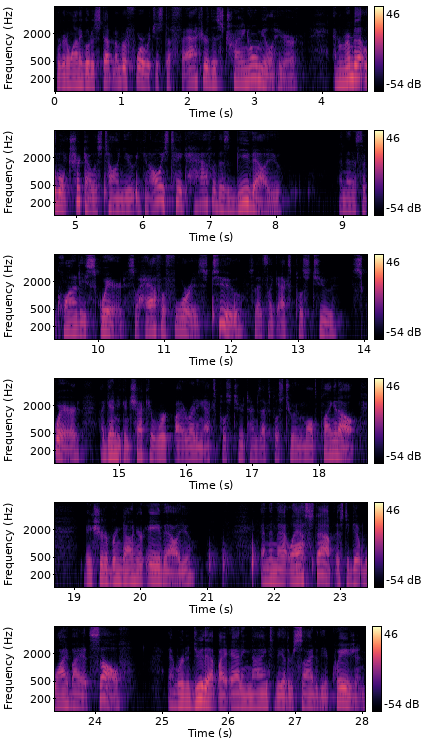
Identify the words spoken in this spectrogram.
we're going to want to go to step number four, which is to factor this trinomial here. And remember that little trick I was telling you, you can always take half of this b value and then it's the quantity squared. So half of 4 is 2, so that's like x plus 2 squared. Again, you can check your work by writing x plus 2 times x plus 2 and multiplying it out. Make sure to bring down your a value. And then that last step is to get y by itself. And we're going to do that by adding 9 to the other side of the equation.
